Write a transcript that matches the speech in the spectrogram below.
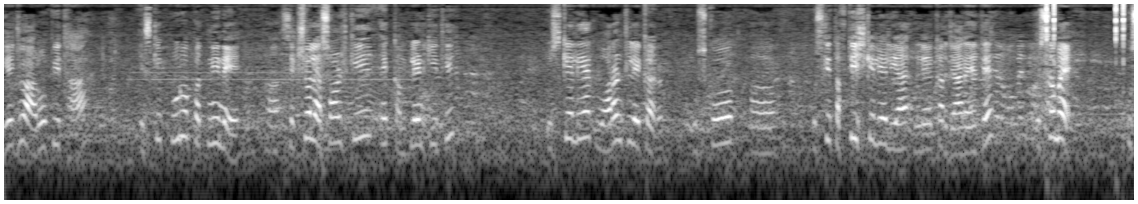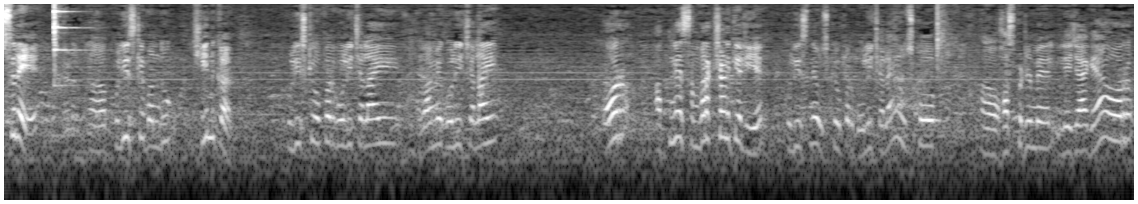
ये जो आरोपी था इसकी पूर्व पत्नी ने सेक्सुअल असॉल्ट की एक कंप्लेंट की थी। उसके लिए एक वारंट लेकर उसको उसकी तफ्तीश के लिए लेकर जा रहे थे। उस समय उसने पुलिस की बंदूक छीनकर पुलिस के ऊपर गोली चलाई, हवा में गोली चलाई और अपने संरक्षण के लिए पुलिस ने उसके ऊपर गोली चलाई उसको हॉस्पिटल में ले जाया गया और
